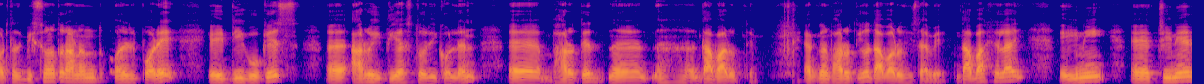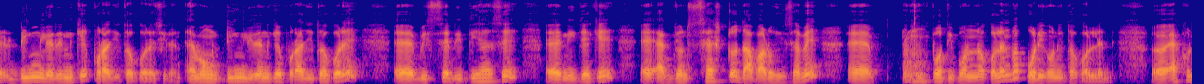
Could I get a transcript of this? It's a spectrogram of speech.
অর্থাৎ বিশ্বনাথন আনন্দের পরে এই ডি গুকেশ আরও ইতিহাস তৈরি করলেন ভারতের দাবারুতে একজন ভারতীয় দাবারু হিসাবে। দাবা খেলায় ইনি চীনের ডিং লেরিনকে পরাজিত করেছিলেন এবং ডিং লিরেনকে পরাজিত করে বিশ্বের ইতিহাসে নিজেকে একজন শ্রেষ্ঠ দাবারু হিসাবে প্রতিপন্ন করলেন বা পরিগণিত করলেন। এখন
